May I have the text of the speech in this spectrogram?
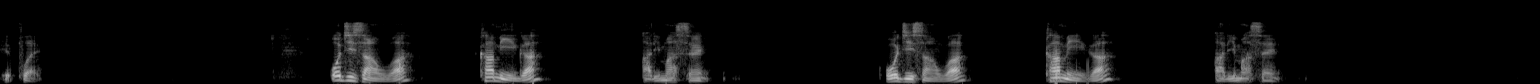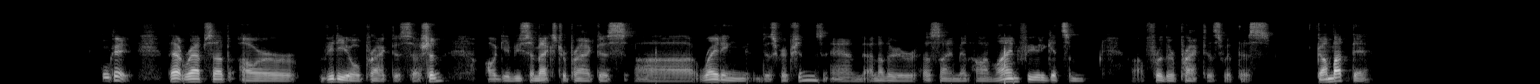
hit play. おじさんは 髪がありません。おじさんは髪がありません。Okay, that wraps up our video practice session. I'll give you some extra practice uh, writing descriptions and another assignment online for you to get some uh, further practice with this. 頑張って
